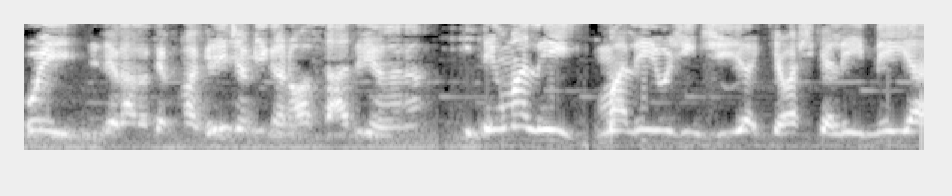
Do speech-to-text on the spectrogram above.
foi liderado até por uma grande amiga nossa, a Adriana. E tem uma lei, uma lei hoje em dia, que eu acho que é a lei meia.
